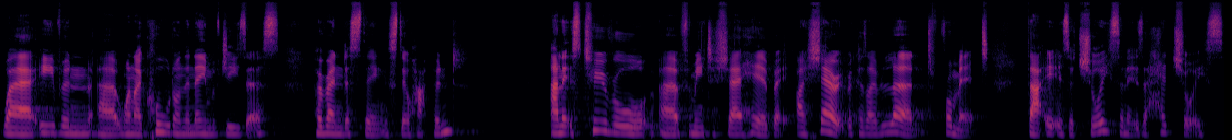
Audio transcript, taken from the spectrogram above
where even uh, when I called on the name of Jesus, horrendous things still happened. And it's too raw uh, for me to share here, but I share it because I've learnt from it that it is a choice and it is a head choice,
